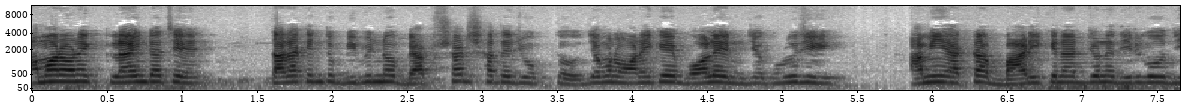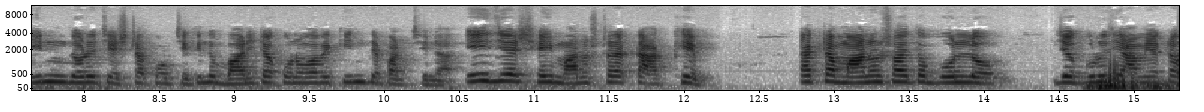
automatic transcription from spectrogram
আমার অনেক ক্লায়েন্ট আছে, তারা কিন্তু বিভিন্ন ব্যবসার সাথে যুক্ত। যেমন অনেকে বলেন যে, গুরুজি, আমি একটা বাড়ি কেনার জন্য দীর্ঘদিন ধরে চেষ্টা করছি, কিন্তু বাড়িটা কোনোভাবে কিনতে পারছি না। এই যে, সেই মানুষটার একটা আক্ষেপ। একটা মানুষ হয়তো বলল যে, গুরুজি, আমি একটা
